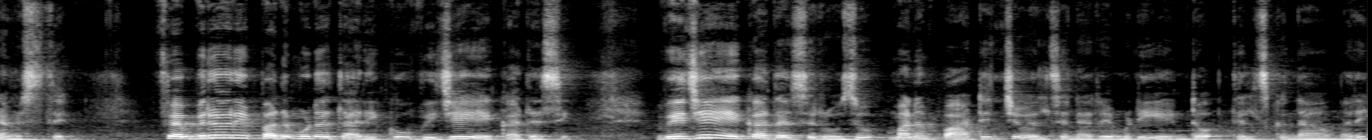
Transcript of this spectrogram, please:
నమస్తే. ఫిబ్రవరి పదమూడో తారీఖు విజయ ఏకాదశి. విజయ ఏకాదశి రోజు మనం పాటించవలసిన రెమెడీ ఏంటో తెలుసుకుందామా మరి?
